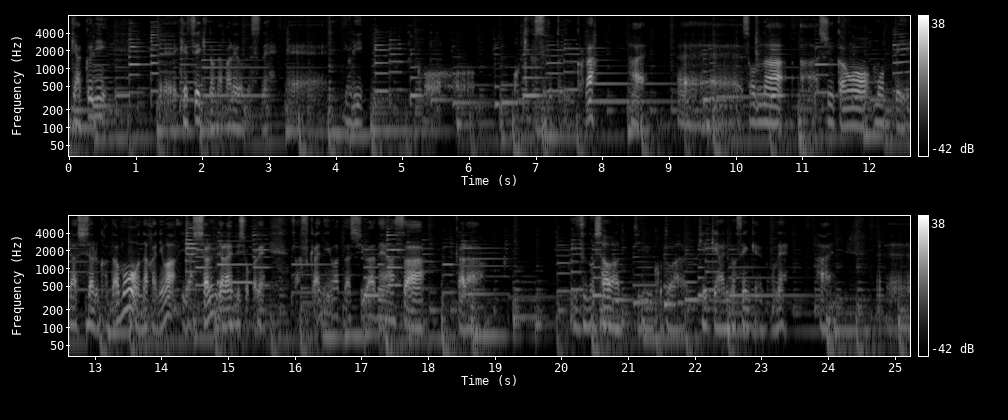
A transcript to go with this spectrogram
逆に、えー血液の流れをですね、えーよりこう大きくするというかな、はい。えーそんな習慣を持っていらっしゃる方も中にはいらっしゃるんじゃないでしょうかね。さすがに私はね朝から水のシャワーっていうことは経験ありませんけれどもね。はい、え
